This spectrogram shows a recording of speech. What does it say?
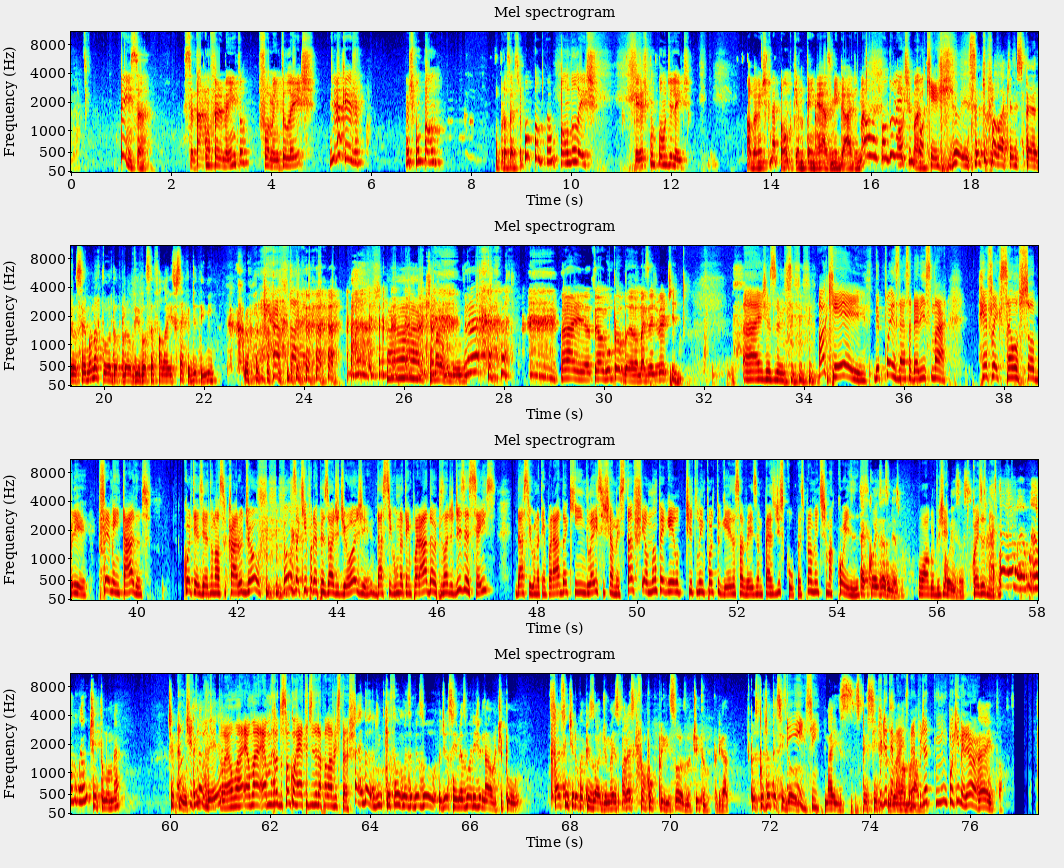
Pensa. Você tá com fermento, fomenta o leite, vira queijo. É tipo um pão. O processo é tipo um pão. É um pão do leite. Queijo é tipo um pão de leite. Obviamente que não é pão, porque não tem né, as migalhas, mas é um pão do Ok. Joey, se eu te falar que eu espero semana toda pra ouvir você falar isso, você acredita em mim? Ai, que maravilhoso. Ai, eu tenho algum problema, mas é divertido. Ai, Jesus. ok. Depois dessa belíssima reflexão sobre fermentados, cortesia do nosso caro Joe, vamos aqui para o episódio de hoje, da segunda temporada, o episódio 16 da segunda temporada, que em inglês se chama Stuff. Eu não peguei o título em português dessa vez, eu peço desculpas. Provavelmente se chama Coisas, É coisas mesmo. ou algo do gênero. Coisas. Coisas mesmo. É, é- é um, é um título, né? Tipo, É um título, tem é a um ver. título. É uma, é, uma, é uma tradução correta de, da palavra stuff. É, não, questão, mas é mesmo, eu digo assim, mesmo original. Tipo, faz sentido com o episódio, mas parece que foi um pouco preguiçoso o título, tá ligado? Tipo, eles podiam ter sido Sim, sim. mais específicos Podia ter mais, né? Podia um pouquinho melhor. É, então.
